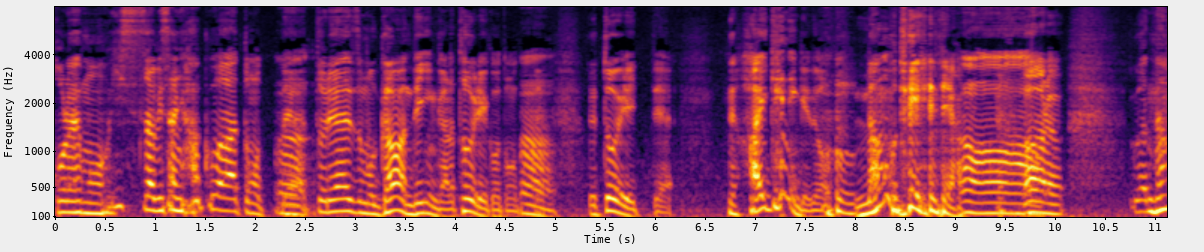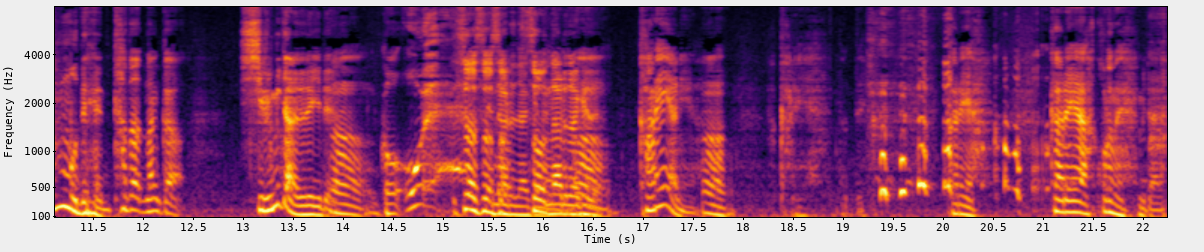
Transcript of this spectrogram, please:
これもう久々に吐くわと思って、うんとりあえずもう我慢できんからトイレ行こうと思って、でトイレ行って、で吐いてんねんけど、何も出えへんねや。わかるうわ、何も出へん。ただなんか、汁みたいなの出てきて。うん。こう、おえそうそうそう。なるだけでそうなるだけで。うんカレーやねんや。うん。カレーや。だって。カレーや。カレーや。コロナや。みたいな。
